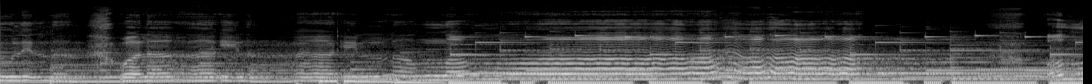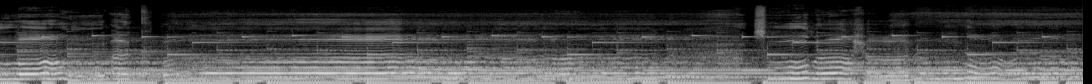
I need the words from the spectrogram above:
لله ولا إله إلا الله الله أكبر سبحان الله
